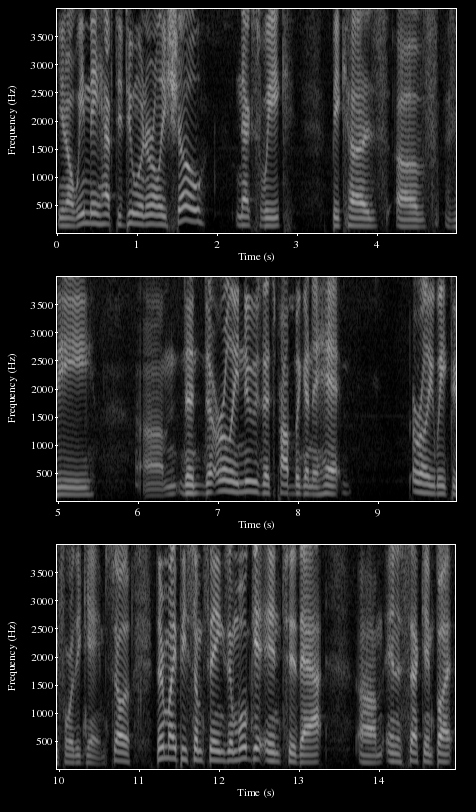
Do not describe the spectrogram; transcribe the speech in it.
you know we may have to do an early show next week because of the um, the the early news that's probably going to hit early week before the game. So there might be some things, and we'll get into that um, in a second. But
